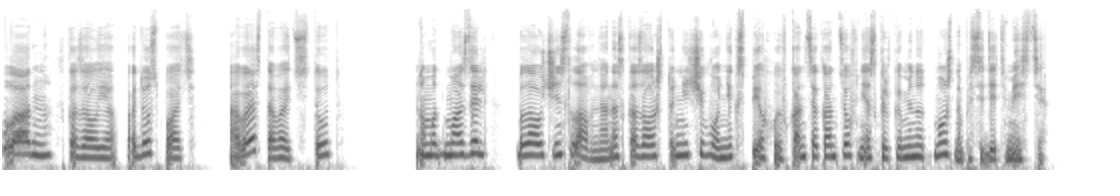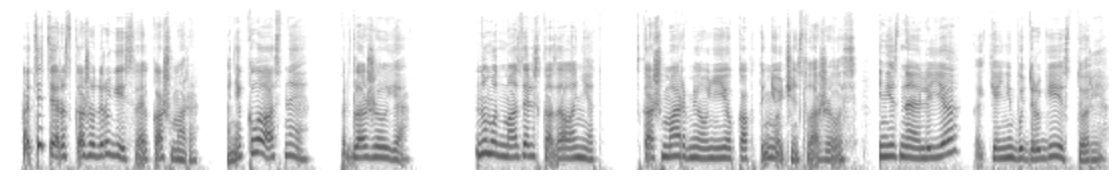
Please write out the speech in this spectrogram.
«Ладно», — сказал я, — «пойду спать, а вы оставайтесь тут». Но мадемуазель была очень славная. Она сказала, что ничего, не к спеху, и в конце концов несколько минут можно посидеть вместе. «Хотите, я расскажу другие свои кошмары? Они классные», — предложил я. Но мадемуазель сказала нет. С кошмарами у нее как-то не очень сложилось. И не знаю ли я какие-нибудь другие истории.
